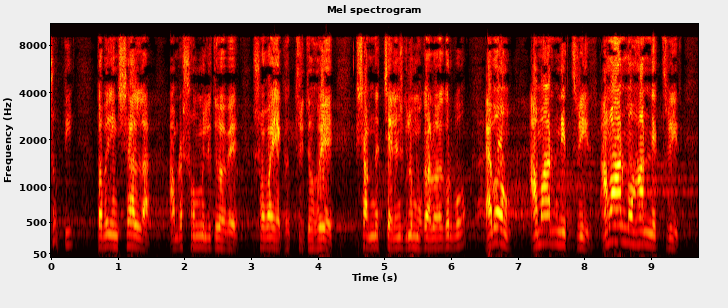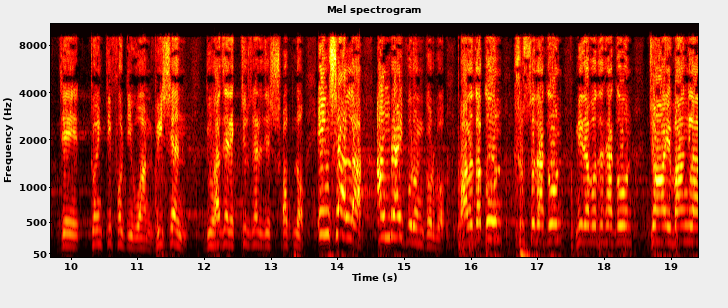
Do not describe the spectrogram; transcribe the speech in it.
সত্যি। তবে ইনশাল্লাহ আমরা সম্মিলিতভাবে সবাই একত্রিত হয়ে সামনের চ্যালেঞ্জগুলো মোকাবেলা করব এবং আমার নেত্রীর, আমার মহান নেত্রীর যে টোয়েন্টি ফোর্টি ওয়ান ভিশন দু হাজার একচল্লিশ সালের যে স্বপ্ন ইনশাল্লাহ আমরাই পূরণ করব। ভালো থাকুন, সুস্থ থাকুন, নিরাপদে থাকুন। জয় বাংলা,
